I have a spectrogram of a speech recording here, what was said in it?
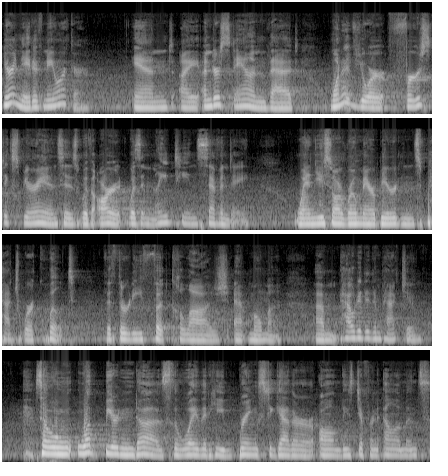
you're a native New Yorker, and I understand that one of your first experiences with art was in 1970 when you saw Romare Bearden's patchwork quilt, the 30 foot collage at MoMA. Um, how did it impact you? So, what Bearden does, the way that he brings together all these different elements,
